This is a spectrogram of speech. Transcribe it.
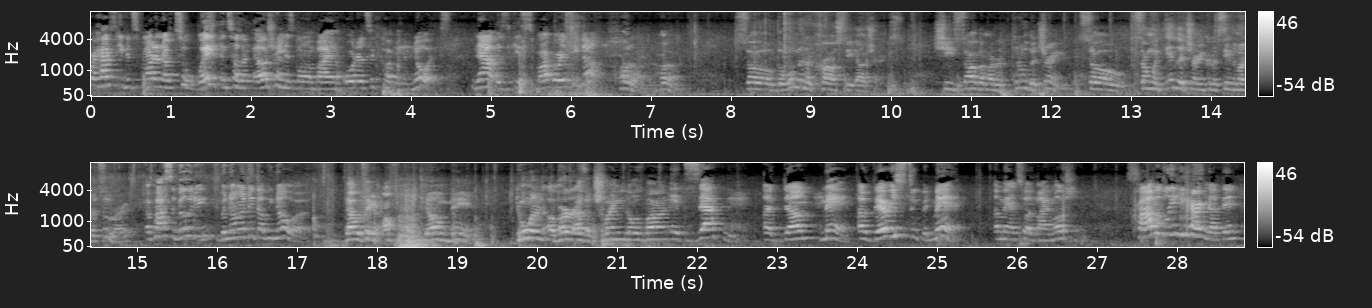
perhaps even smart enough to wait until an L train is going by in order to cover the noise. Now, is the kid smart or is he dumb? Hold on, hold on. So the woman across the L tracks, she saw the murder through the train. So someone in the train could have seen the murder too, right? A possibility, but no one did that we know of. That would take an awful dumb man doing a murder as a train goes by. Exactly. A dumb man. A very stupid man. A man swayed by emotion. Probably he heard nothing.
